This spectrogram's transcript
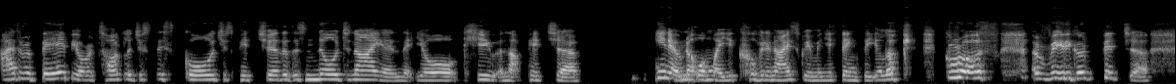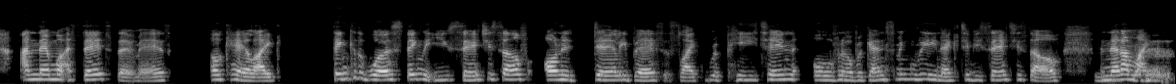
either a baby or a toddler, just this gorgeous picture that there's no denying that you're cute in that picture. You know, not one where you're covered in ice cream and you think that you look gross, a really good picture. And then what I say to them is, okay, like think of the worst thing that you say to yourself on a daily basis, like repeating over and over again, something really negative you say to yourself. And then I'm like, mm-hmm.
